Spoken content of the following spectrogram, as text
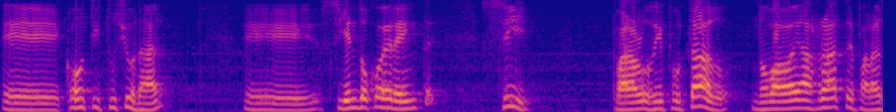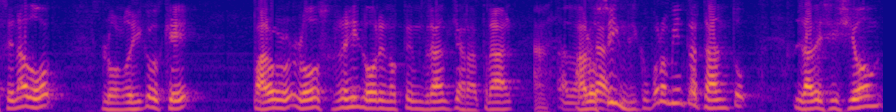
eh, constitucional, eh, siendo coherente, sí, para los diputados no va a haber arrastre para el senador, lo lógico es que para los regidores no tendrán que arrastrar Ah. A los síndicos. Pero mientras tanto, la decisión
